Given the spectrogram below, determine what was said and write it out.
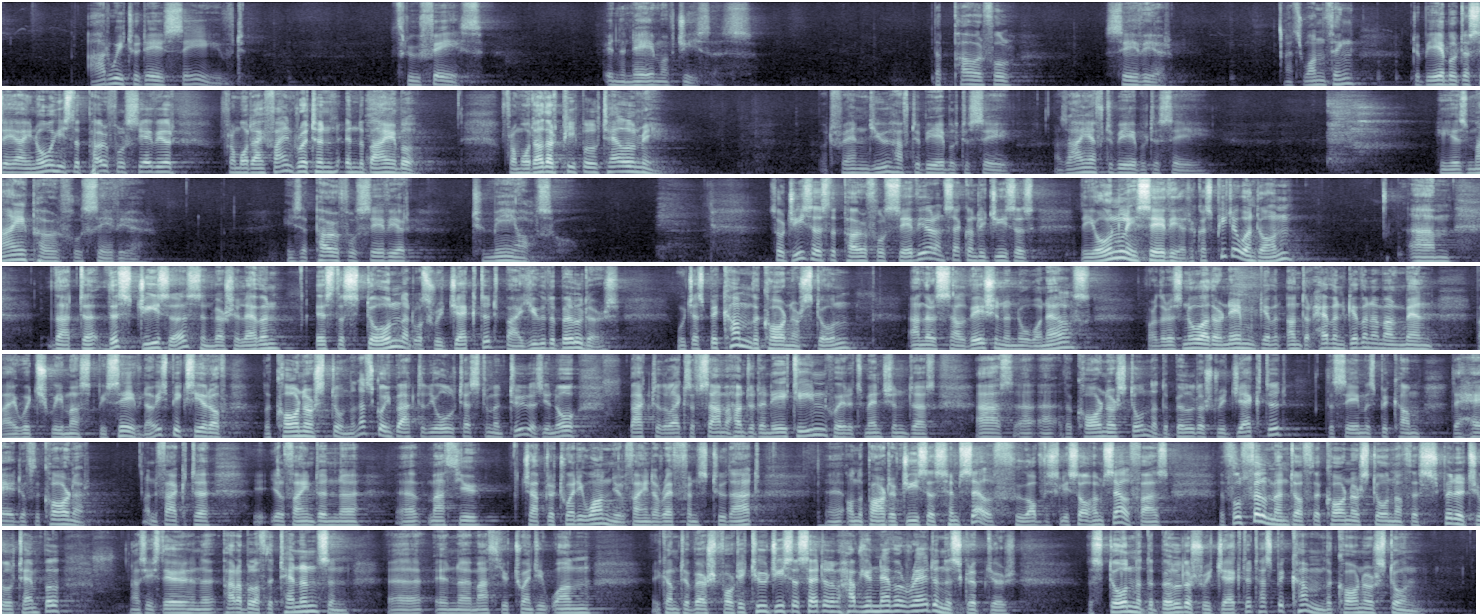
Are we today saved through faith in the name of Jesus? The powerful Savior. That's one thing to be able to say, I know He's the powerful Savior from what I find written in the Bible, from what other people tell me. But, friend, you have to be able to say, as I have to be able to say, He is my powerful Savior. He's a powerful Savior to me also. So, Jesus, the powerful Savior, and secondly, Jesus, the only Savior. Because Peter went on um, that uh, this Jesus, in verse 11, is the stone that was rejected by you, the builders which has become the cornerstone, and there is salvation in no one else, for there is no other name given under heaven given among men by which we must be saved. Now he speaks here of the cornerstone, and that's going back to the Old Testament too, as you know, back to the likes of Psalm 118, where it's mentioned as, as uh, uh, the cornerstone that the builders rejected. The same has become the head of the corner. In fact, uh, you'll find in uh, uh, Matthew chapter 21, you'll find a reference to that uh, on the part of Jesus himself, who obviously saw himself as the fulfillment of the cornerstone of the spiritual temple, as he's there in the parable of the tenants and uh, in uh, Matthew 21. You come to verse 42, Jesus said to them, Have you never read in the scriptures, the stone that the builders rejected has become the cornerstone?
